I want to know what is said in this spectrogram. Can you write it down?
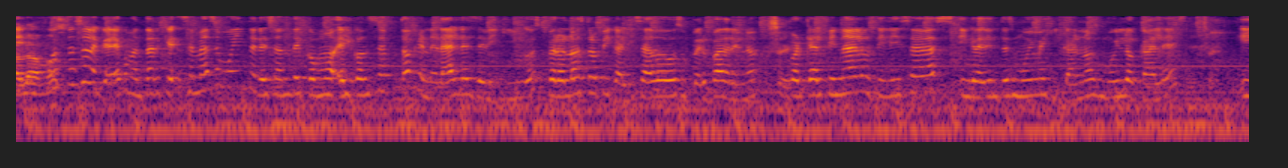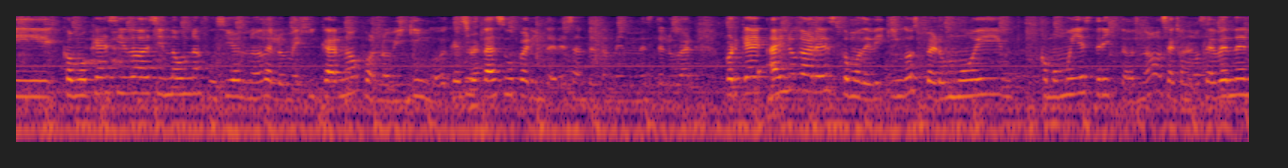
hablábamos. justo eso le quería comentar, que se me hace muy interesante como el concepto general es de vikingos, pero lo has tropicalizado súper padre, ¿no? Sí. Porque al final utilizas ingredientes muy mexicanos, muy locales, y como que has ido haciendo una fusión, ¿no? De lo mexicano con lo vikingo, que eso está súper interesante también. Porque hay lugares como de vikingos, pero muy, como muy estrictos, ¿no? O sea, como se venden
